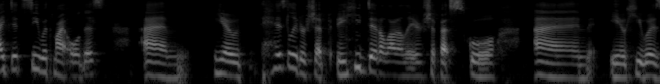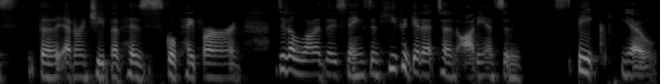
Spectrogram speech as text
I did see with my oldest, um, you know, his leadership. He did a lot of leadership at school. Um, you know, he was the editor in chief of his school paper and did a lot of those things. And he could get it to an audience and speak, you know,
